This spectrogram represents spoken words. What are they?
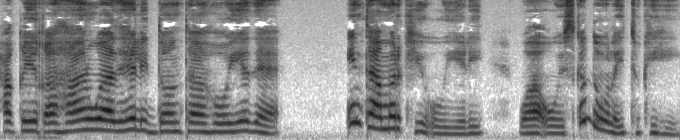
Xaqiiq ahaan waad heli doontaa hooyadaa intaa markii uu yidhi waa uu iska duulay tukihii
